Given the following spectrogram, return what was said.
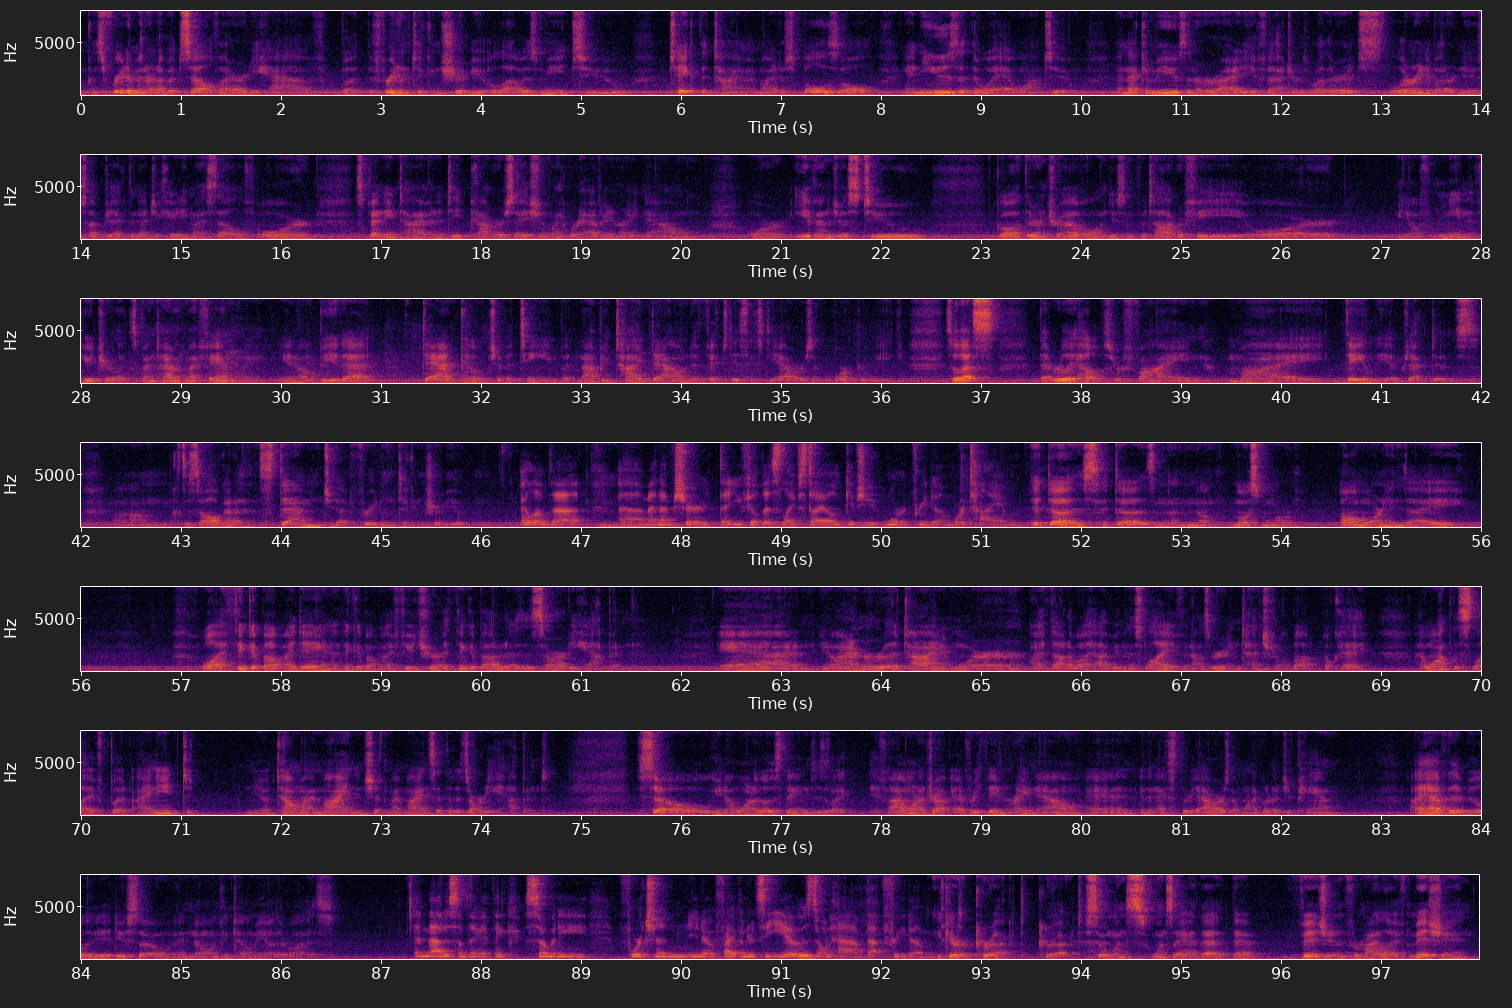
Because um, freedom in and of itself i already have but the freedom to contribute allows me to take the time at my disposal and use it the way i want to and that can be used in a variety of factors whether it's learning about a new subject and educating myself or spending time in a deep conversation like we're having right now or even just to go out there and travel and do some photography or you know for me in the future like spend time with my family you know be that dad coach of a team but not be tied down to 50 to 60 hours of work a week. So that's that really helps refine my daily objectives because um, it's all got to stem to that freedom to contribute I love that. Mm-hmm. Um, and I'm sure that you feel this lifestyle gives you more freedom, more time. It does. It does. And then, you know, most more, all mornings, I, well, I think about my day and I think about my future. I think about it as it's already happened. And, you know, I remember the time where I thought about having this life and I was very intentional about, okay, I want this life, but I need to, you know, tell my mind and shift my mindset that it's already happened so, you know, one of those things is like, if I want to drop everything right now and in the next three hours I want to go to Japan, I have the ability to do so and no one can tell me otherwise. And that is something I think so many Fortune, you know, 500 CEOs don't have that freedom. Correct, correct. So once once I had that that vision for my life mission,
